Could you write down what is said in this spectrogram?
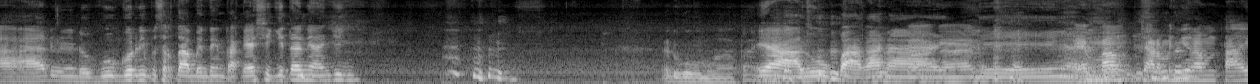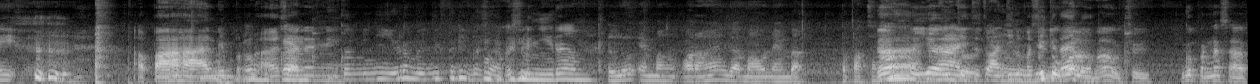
Aduh ini udah gugur nih peserta benteng Takeshi kita nih anjing aduh gua ngomong apa ya lupa kan Lupa kan. anjing Emang cara menyiram tai. apaan nih bukan. pembahasan ini bukan menyiram anjir tadi bahasa apa Bukan sih menyiram. Lu emang orangnya nggak mau nembak tepat nah sasaran. iya nah itu itu tuh anjing lu masih itu kita gua lu nggak mau cuy gue pernah saat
